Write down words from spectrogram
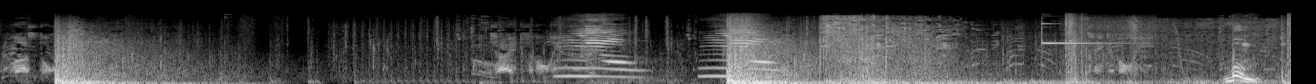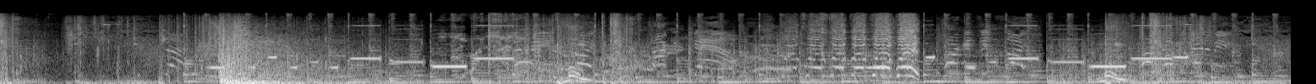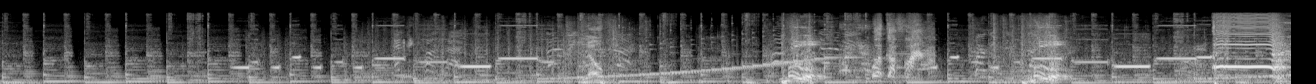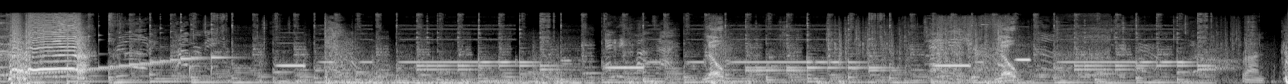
Lost the. Tied for the lead. Taking the lead. Boom. Boom. Target down! Wait, Target's in sight! Boom. Nope. contact! Boom. What the fuck? Target's in sight! Reloading! Cover me! Enemy contact! Nope. Enemy! Nope. Run.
